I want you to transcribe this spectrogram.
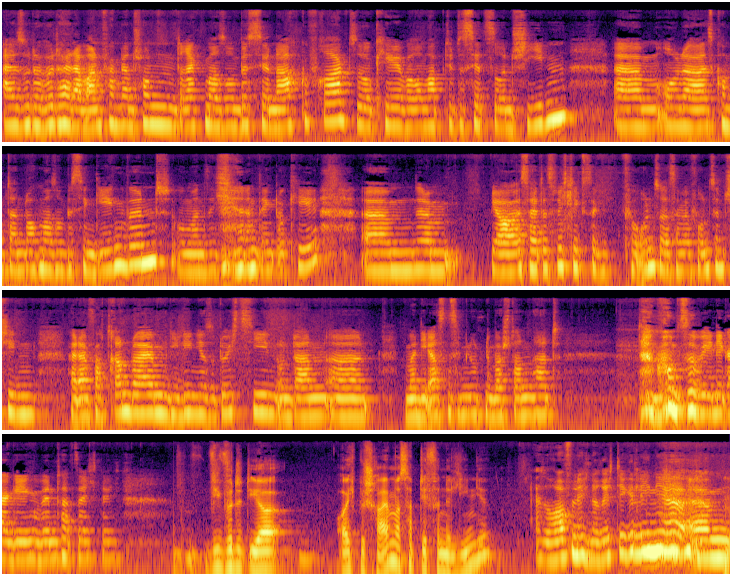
Also da wird halt am Anfang dann schon direkt mal so ein bisschen nachgefragt, so okay, warum habt ihr das jetzt so entschieden? Ähm, oder es kommt dann doch mal so ein bisschen Gegenwind, wo man sich denkt, okay, ähm, ja, ist halt das Wichtigste für uns, das haben wir für uns entschieden, halt einfach dranbleiben, die Linie so durchziehen und dann, äh, wenn man die ersten zehn Minuten überstanden hat, dann kommt so weniger Gegenwind tatsächlich. Wie würdet ihr euch beschreiben? Was habt ihr für eine Linie? Also hoffentlich eine richtige Linie. ähm,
